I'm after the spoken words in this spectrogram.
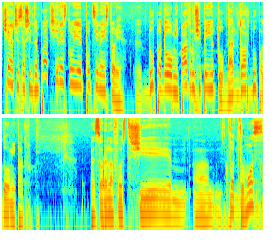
Ceea ce s-a și întâmplat și restul e puțină istorie. După 2004 și pe YouTube, dar doar după 2004. Pe Sorel a fost și um, Văd frumos,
